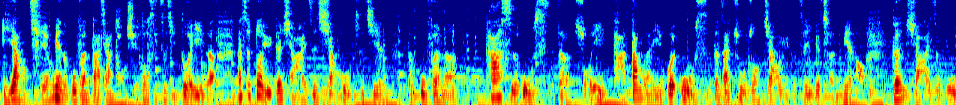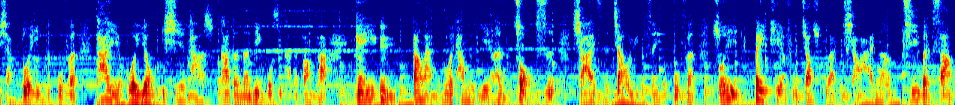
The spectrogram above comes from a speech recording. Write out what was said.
一样，前面的部分大家同学都是自己对应的，但是对于跟小孩子相互之间的部分呢，他是务实的，所以他当然也会务实的在注重教育的这一个层面哦，跟小孩子互相对应的部分，他也会用一些他他的能力或是他的方法给予。当然，因为他们也很重视小孩子的教育的这一个部分，所以被天府教出来的小孩呢，基本上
